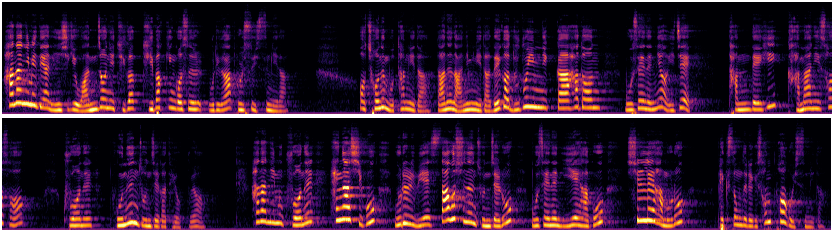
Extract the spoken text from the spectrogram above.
하나님에 대한 인식이 완전히 뒤가, 뒤바뀐 것을 우리가 볼 수 있습니다. 어, 저는 못합니다. 나는 아닙니다. 내가 누구입니까? 하던 모세는요, 이제 담대히 가만히 서서 구원을 보는 존재가 되었고요. 하나님은 구원을 행하시고 우리를 위해 싸우시는 존재로 모세는 이해하고 신뢰함으로 백성들에게 선포하고 있습니다.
